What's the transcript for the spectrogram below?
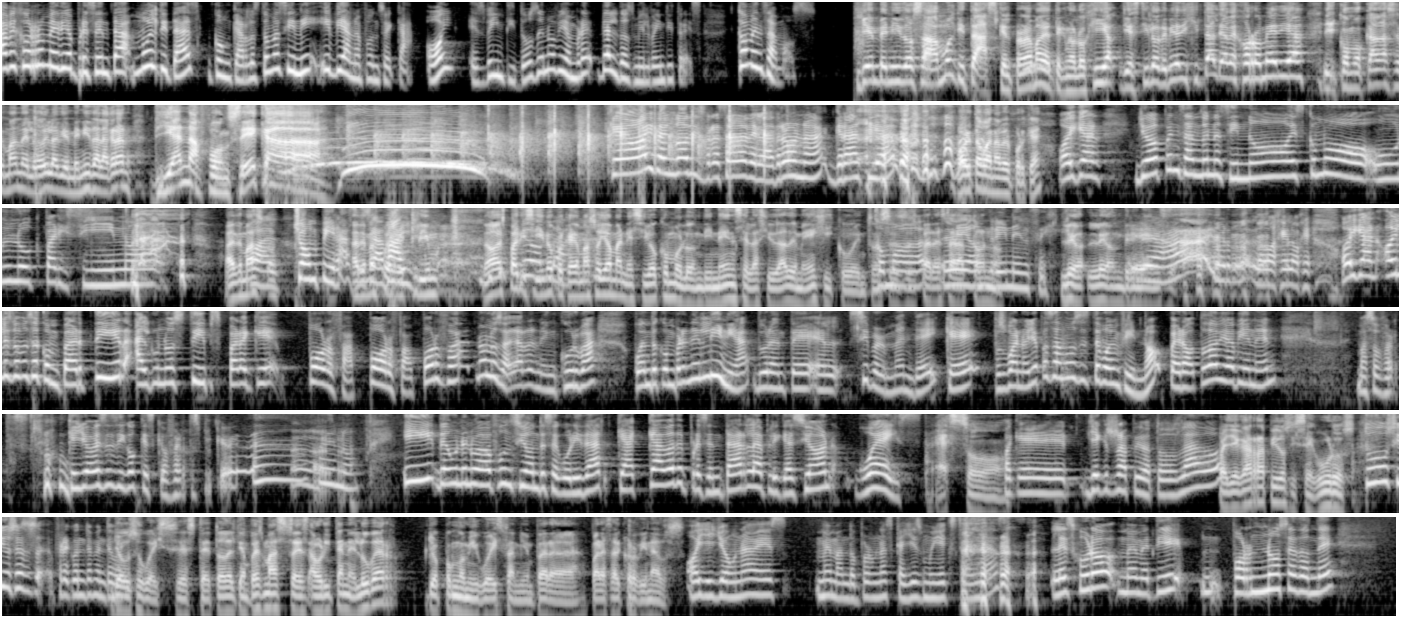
Abejorro Media presenta Multitask con Carlos Tomasini y Diana Fonseca. Hoy es 22 de noviembre del 2023. Comenzamos. Bienvenidos a Multitask, el programa de tecnología y estilo de vida digital de Abejorro Media. Y como cada semana le doy la bienvenida a la gran Diana Fonseca. Que hoy vengo disfrazada de ladrona, gracias. Ahorita van a ver por qué. Oigan, yo pensando en así, no, es como un look parisino. Además, ¿Cuál? Chompiras, además o sea, por el clima. No, es parisino porque además hoy amaneció como londinense la Ciudad de México, entonces Como es para estar a tono. leondrinense. Leo- leondrinense. Ay, verdad, lo bajé, lo bajé. Oigan, hoy les vamos a compartir algunos tips para que, porfa, porfa, porfa, no los agarren en curva cuando compren en línea durante el Cyber Monday, que, pues bueno, ya pasamos este buen fin, ¿no? Pero todavía vienen más ofertas. Que yo a veces digo que es que ofertas, porque, ah, bueno. Y de una nueva función de seguridad que acaba de presentar la aplicación Waze, Eso. para que llegues rápido a todos lados. Para llegar rápidos y seguros. Tú sí usas frecuentemente Yo Waze. uso Waze este, todo el tiempo. Es más, es, ahorita en el Uber yo pongo mi Waze también para, para estar coordinados. Oye, yo una vez me mandó por unas calles muy extrañas. Les juro, me metí por no sé dónde,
